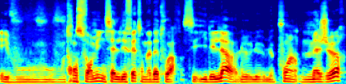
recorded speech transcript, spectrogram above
et vous, vous, vous transformez une salle des fêtes en abattoir. C'est, il est là le, le, le point majeur.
